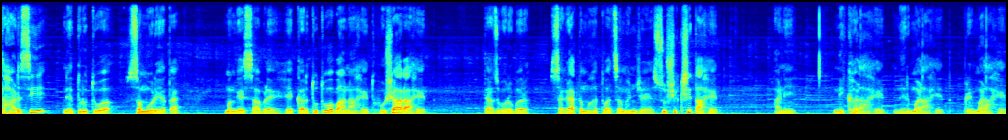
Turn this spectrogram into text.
धाडसी नेतृत्व समोर येत आहे. मंगेश साबळे हे कर्तृत्ववान आहेत हुशार आहेत. त्याचबरोबर सगळ्यात महत्त्वाचं म्हणजे सुशिक्षित आहेत आणि निखळ आहेत निर्मळ आहेत प्रेमळ आहेत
